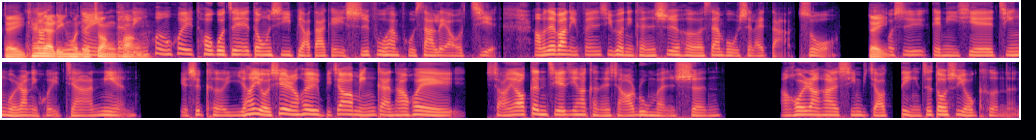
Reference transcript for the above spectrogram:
对，看一下灵魂的状况。灵魂会透过这些东西表达给师傅和菩萨了解，然后我们再帮你分析，比如你可能适合三不五时来打坐，对，或是给你一些经文让你回家念也是可以。然后有些人会比较敏感，他会想要更接近，他可能想要入门身。然后会让他的心比较定，这都是有可能。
